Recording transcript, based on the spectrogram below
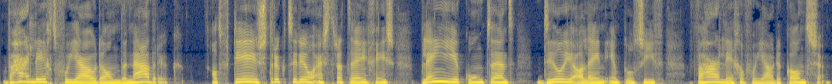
Waar ligt voor jou dan de nadruk? Adverteer je structureel en strategisch? Plan je je content? Deel je alleen impulsief? Waar liggen voor jou de kansen?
